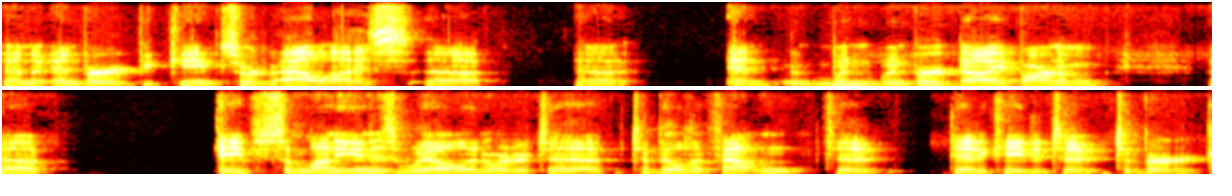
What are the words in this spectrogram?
and, and Bergh became sort of allies. Uh, uh, and when when Bergh died, Barnum gave some money in his will in order to to build a fountain to dedicated to to Bergh.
